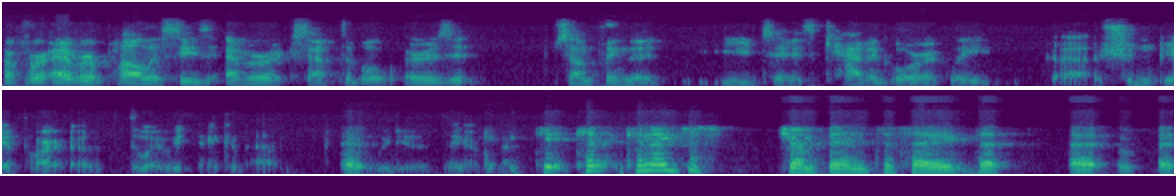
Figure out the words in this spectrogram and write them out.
are forever policies ever acceptable, or is it something that you'd say is categorically uh, shouldn't be a part of the way we think about uh, what we do the government. Can, can, can I just jump in to say that, uh, uh,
